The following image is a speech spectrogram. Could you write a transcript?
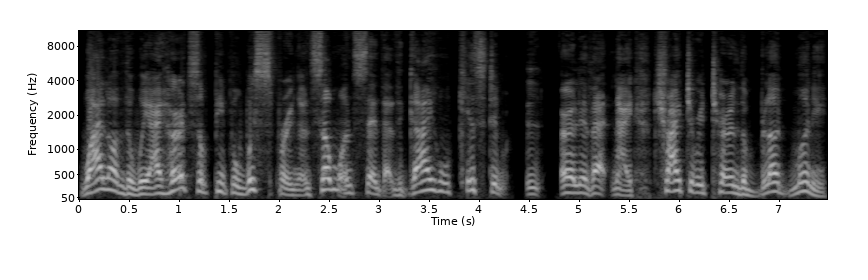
While on the way, I heard some people whispering, and someone said that the guy who kissed him earlier that night tried to return the blood money.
